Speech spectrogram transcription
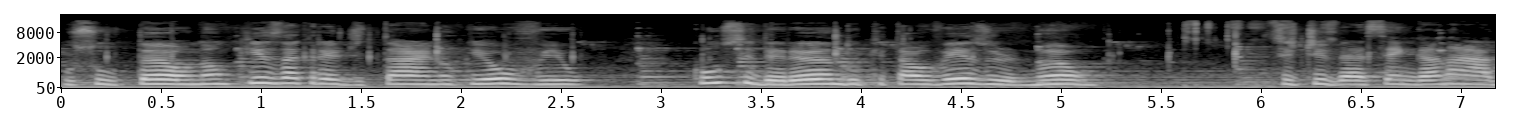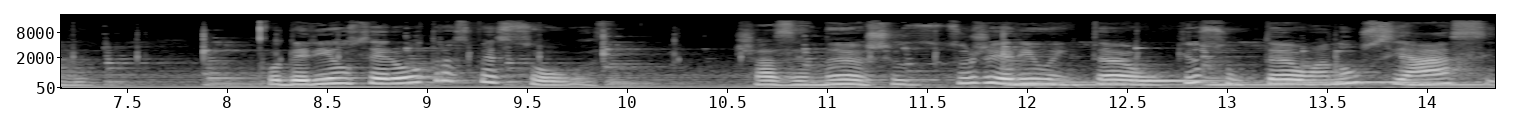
O sultão não quis acreditar no que ouviu, considerando que talvez o irmão se tivesse enganado. Poderiam ser outras pessoas. Chazenush sugeriu então que o sultão anunciasse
